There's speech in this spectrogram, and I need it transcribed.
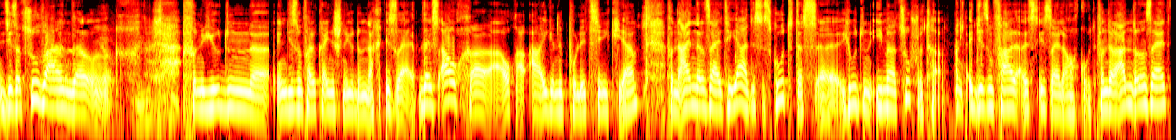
dieser Zuwanderung von Juden, äh, in diesem Fall ukrainischen Juden nach Israel. Das ist auch, äh, auch eigene Politik, ja. Von einer Seite, ja, das ist gut, dass äh, Juden immer Zuflucht haben. Und in diesem Fall ist Israel auch gut. Von der anderen Seite,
